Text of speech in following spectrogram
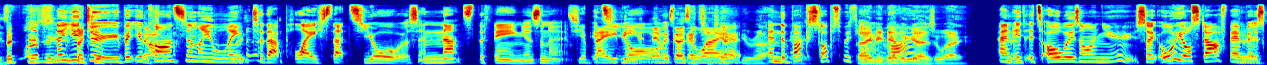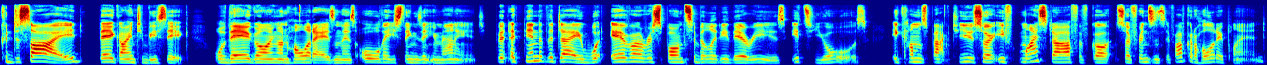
holidays. But What? No, you but do, but you're but- constantly linked to that place that's yours, and that's the thing, isn't it? It's your baby. It never yours. goes That's away. exactly right. And the yeah. buck stops with you. Baby you, never right? goes away. And Yeah. it, it's always on you. So all Yeah. your staff members Yeah. could decide they're going to be sick or they're going on holidays, and there's all these things that you manage. But at the end of the day, whatever responsibility there is, it's yours. It comes back to you. So if my staff have got, so for instance, if I've got a holiday planned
